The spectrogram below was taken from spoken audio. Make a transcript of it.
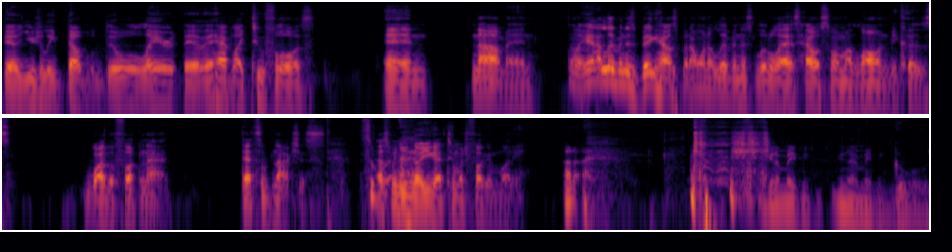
they're usually double, dual layered. They they have like two floors. And nah, man. I'm like, yeah, I live in this big house, but I want to live in this little ass house on my lawn because why the fuck not? That's obnoxious. So That's when you know you got too much fucking money. I don't- you're gonna make me. You're gonna make me Google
